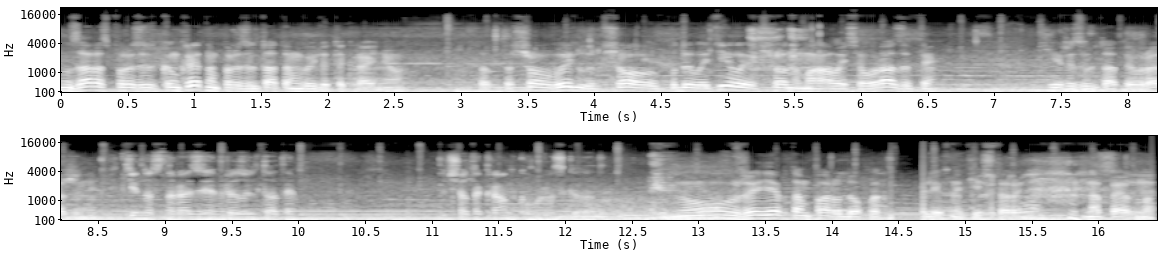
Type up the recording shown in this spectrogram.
Ну зараз по резу- конкретно по результатам виліту крайнього. Тобто, що ви що куди летіли, що намагалися уразити, і результати ураження. Які у нас наразі результати? Початок ранку, можна сказати. Ну, вже є там пару дохлих лів на тій стороні. Напевно.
